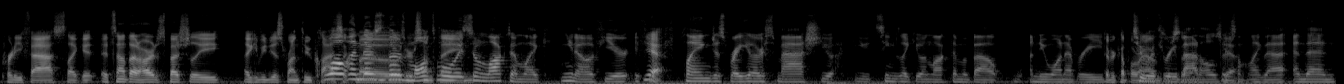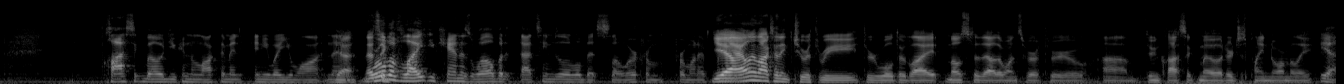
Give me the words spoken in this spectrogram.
pretty fast. Like it, it's not that hard, especially like if you just run through classic well, and there's there's multiple something. ways to unlock them. Like you know, if you're if you're playing just regular Smash, you, you it seems like you unlock them about a new one every, Every couple two or rounds or three so, battles or yeah. something like that, and then classic mode you can unlock them in any way you want. And then Yeah, World of Light you can as well, but that seems a little bit slower from from what I've Yeah, I only unlocked I think two or three through World of Light. Most of the other ones were through um, doing classic mode or just playing normally. yeah.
